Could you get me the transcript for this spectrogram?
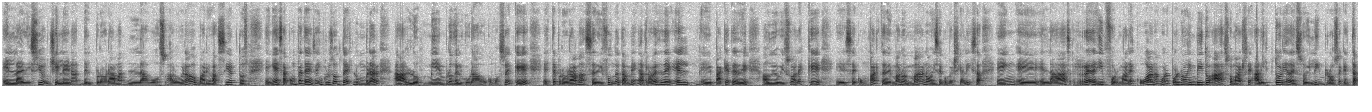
en la edición chilena del programa La Voz. Ha logrado varios aciertos en esa competencia, incluso deslumbrar a los miembros del jurado. Como sé que este programa se difunde también a través del de eh, paquete de audiovisuales que eh, se comparte de mano en mano y se comercializa en, eh, en las redes informales cubanas, bueno, pues los invito a asomarse a la historia de Soylin Rose que está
